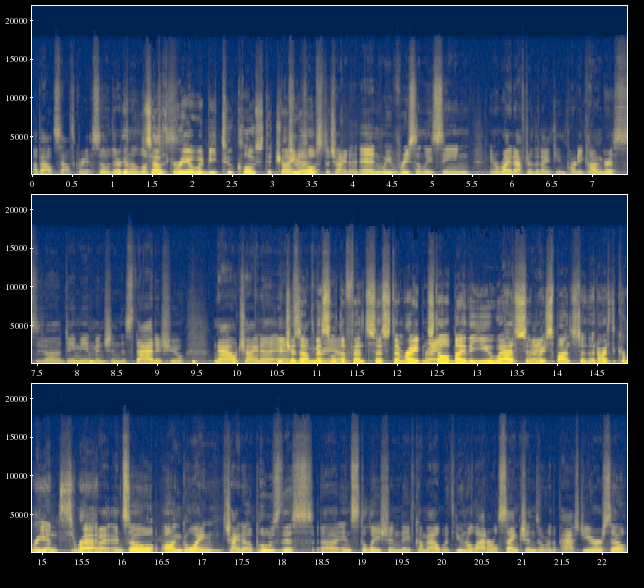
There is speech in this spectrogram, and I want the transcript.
about South Korea. So they're going to look. South Korea would be too close to China. Too close to China, and we've recently seen, you know, right after the 19th Party Congress, uh, Damien mentioned this that issue. Now China, which is South a missile Korea, defense system, right, installed right. by the U.S. in right. response to the North Korean threat. Right, and so ongoing, China opposed this uh, installation. They've come out with unilateral sanctions over the past year or so,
